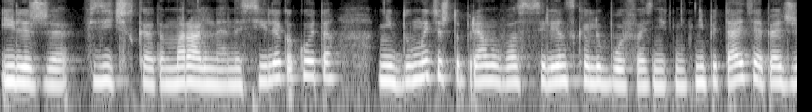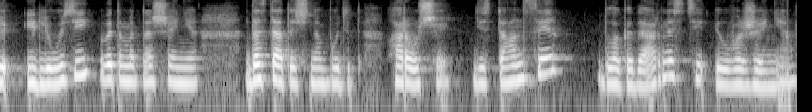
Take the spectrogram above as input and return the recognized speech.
или же физическое, там, моральное насилие какое-то, не думайте, что прямо у вас вселенская любовь возникнет. Не питайте, опять же, иллюзий в этом отношении. Достаточно будет хорошей дистанции, благодарности и уважения.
